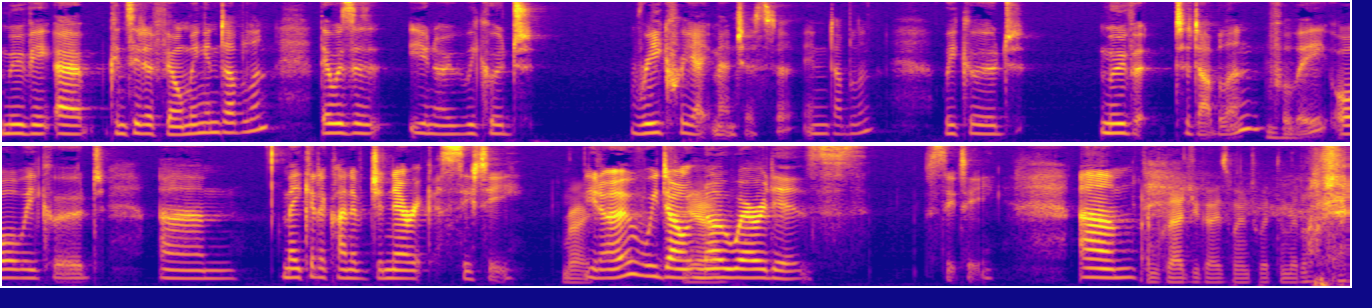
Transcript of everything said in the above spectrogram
moving, uh, consider filming in Dublin, there was a you know we could recreate Manchester in Dublin, we could move it to Dublin Mm-hmm. fully, or we could um, make it a kind of generic city. Right. You know, we don't Yeah. know where it is. City. Um, I'm glad you guys went with the middle option.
